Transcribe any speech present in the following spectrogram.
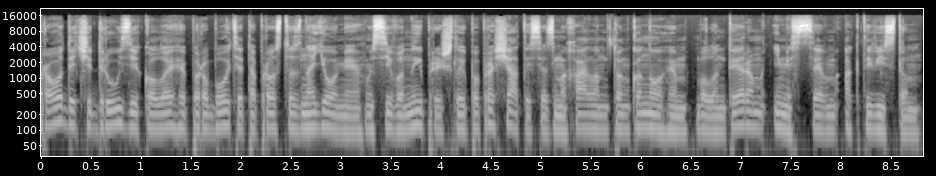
Родичі, друзі, колеги по роботі та просто знайомі. Усі вони прийшли попрощатися з Михайлом Тонконогим, волонтером і місцевим активістом.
